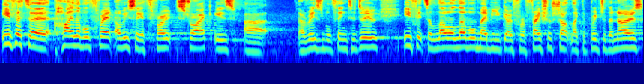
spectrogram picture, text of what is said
If it's a high level threat, obviously a throat strike is uh, a reasonable thing to do. If it's a lower level, maybe you go for a facial shot like the bridge of the nose.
